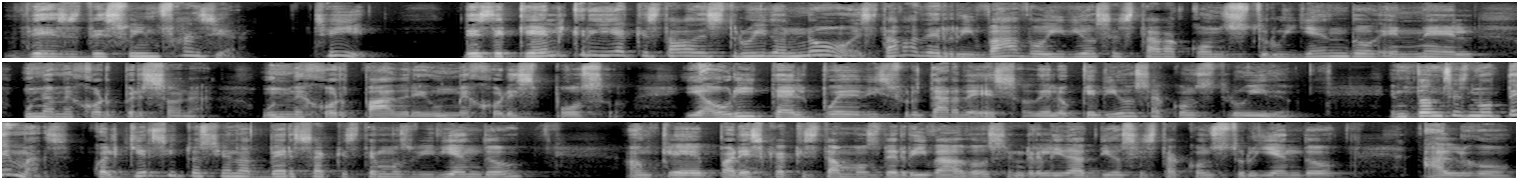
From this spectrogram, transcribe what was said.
desde su infancia. Sí, desde que él creía que estaba destruido, no, estaba derribado y Dios estaba construyendo en él una mejor persona, un mejor padre, un mejor esposo. Y ahorita él puede disfrutar de eso, de lo que Dios ha construido. Entonces no temas, cualquier situación adversa que estemos viviendo, aunque parezca que estamos derribados, en realidad Dios está construyendo algo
